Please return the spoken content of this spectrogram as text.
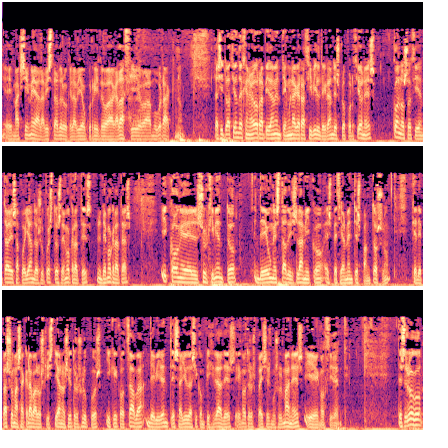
eh, máxime a la vista de lo que le había ocurrido a Gaddafi o a Mubarak. La situación degeneró rápidamente en una guerra civil de grandes proporciones, con los occidentales apoyando a supuestos demócratas y con el surgimiento de un Estado islámico especialmente espantoso, que de paso masacraba a los cristianos y otros grupos y que gozaba de evidentes ayudas y complicidades en otros países musulmanes y en Occidente. Desde luego,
